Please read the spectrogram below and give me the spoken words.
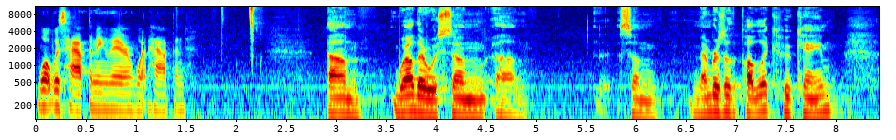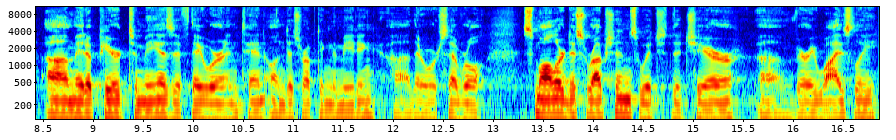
What was happening there? What happened? Um, well, there was some um, some members of the public who came um, it appeared to me as if they were intent on disrupting the meeting. Uh, there were several smaller disruptions, which the chair uh, very wisely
